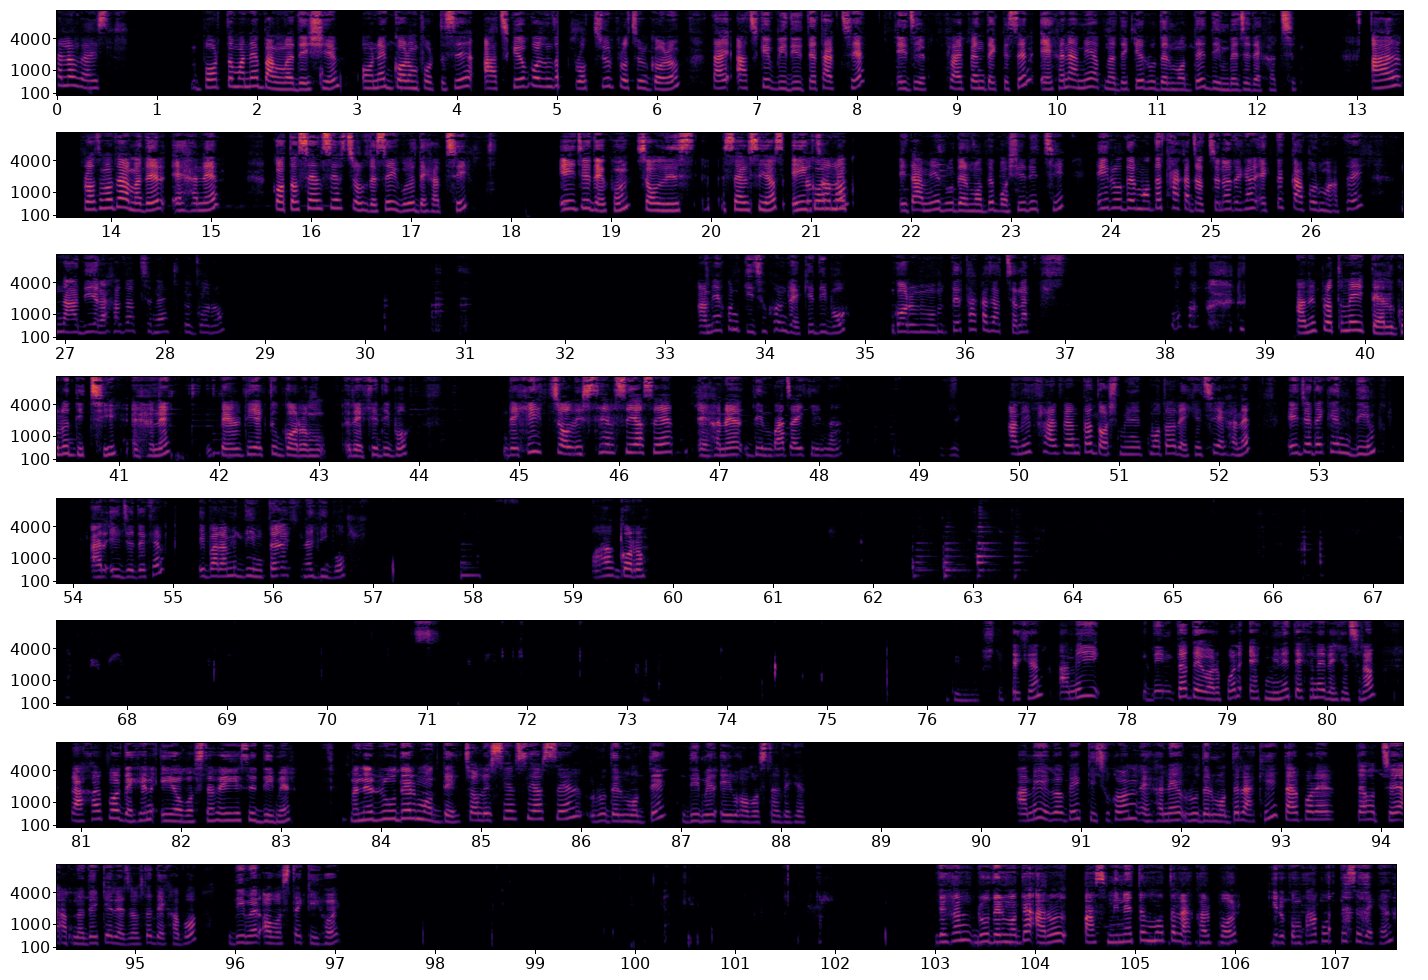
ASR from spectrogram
Hello guys বর্তমানে বাংলাদেশে অনেক গরম পড়তেছে। আজকেও পর্যন্ত প্রচুর প্রচুর গরম। তাই আজকে বিদিতে থাকছে। এই যে ফ্রাই প্যান দেখতেছেন এখানে আমি আপনাদেরকে রোদের মধ্যে ডিম ভেজে দেখাচ্ছি। আর প্রথমত আমাদের এখানে কত সেলসিয়াস চলতেছে এগুলো দেখাচ্ছি। এই যে দেখুন চল্লিশ সেলসিয়াস এই গরমে এটা আমি রোদের মধ্যে বসিয়ে দিচ্ছি। এই রোদের মধ্যে থাকা যাচ্ছে না দেখেন একটা কাপড় মাথায় না দিয়ে রাখা যাচ্ছে না এত গরম। আমি এখন কিছুক্ষণ রেখে দিব, গরমের মধ্যে থাকা যাচ্ছে না। আমি প্রথমে এই তেলগুলো দিচ্ছি এখানে। তেল দিয়ে একটু গরম রেখে দিব। দেখি চল্লিশ সেলসিয়াসে এখানে ডিম বাজাই কি না আমি ফ্রাই প্যানটা দশ মিনিট মতো রেখেছি এখানে। এই যে দেখেন ডিম, আর এই যে দেখেন, এবার আমি ডিমটা এখানে দিব। গরম। দেখেন, আমি ডিমটা দেওয়ার পর এক মিনিট এখানে রেখেছিলাম। রাখার পর দেখেন এই অবস্থা হয়ে গেছে ডিমের। মানে রোদের মধ্যে, চল্লিশ সেলসিয়াসের রোদের মধ্যে ডিমের এই অবস্থা দেখেন। আমি এভাবে কিছুক্ষণ এখানে রোদের মধ্যে রাখি তারপরে হচ্ছে আপনাদেরকে রেজাল্টটা দেখাবো, ডিমের অবস্থা কি হয়। দেখেন, রোদের মধ্যে আরও পাঁচ মিনিটের মতো রাখার পর কীরকম ভাব উঠতেছে দেখেন।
